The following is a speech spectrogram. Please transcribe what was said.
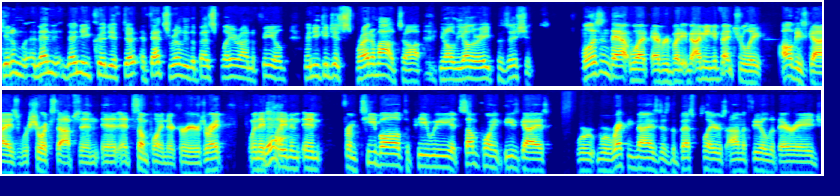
get them, and then then you could, if if that's really the best player on the field, then you can just spread them out to uh, you know the other eight positions. Well, isn't that what everybody? I mean, eventually, all these guys were shortstops in, in at some point in their careers, right? When they yeah. played in, in from t-ball to pee wee, at some point, these guys were were recognized as the best players on the field at their age,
